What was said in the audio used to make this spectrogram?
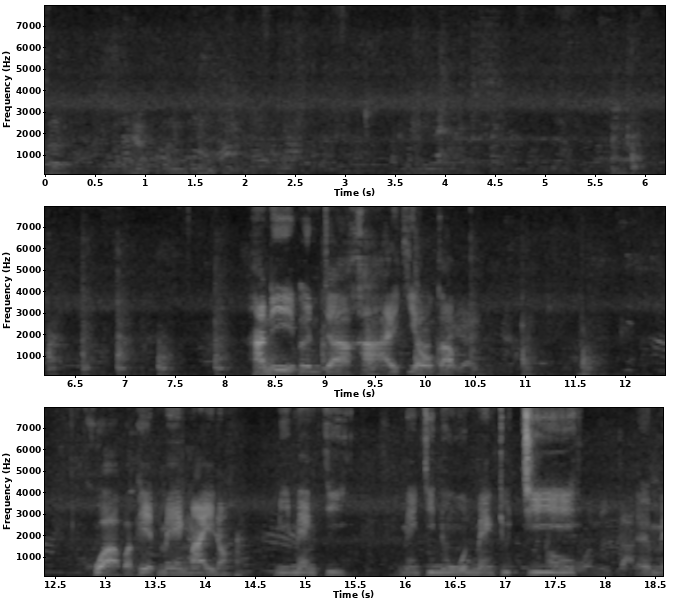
เออนะตรงนั้นคือฮานี่เพิ่นจะขายเกี่ยวกับขวาประเภทแมงไหม้เนาะ มีแมงจี แมงจีนูน แมงจูจี เออแม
